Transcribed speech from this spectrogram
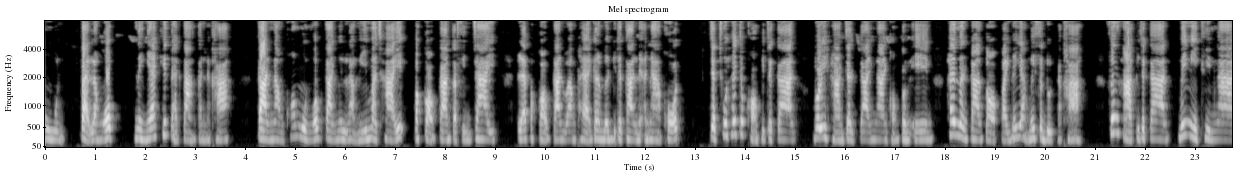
มูล แต่ละงบในแง่ที่แตกต่างกันนะคะ การนำข้อมูลงบการเงินเหล่านี้มาใช้ประกอบการตัดสินใจ และประกอบการวางแผนการดำเนินกิจการในอนาคต จะช่วยให้เจ้าของกิจการ บริหารจัดการงานของตนเอง ให้ดำเนินการต่อไปได้อย่างไม่สะดุดนะคะ ซึ่งหากกิจการไม่มีทีมงาน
